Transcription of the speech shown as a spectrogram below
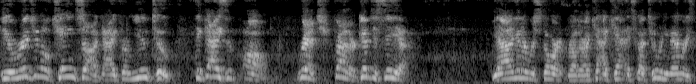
The original chainsaw guy from YouTube. The guy's oh, Rich, brother. Good to see you. Yeah, I'm gonna restore it, brother. I can't. I can't. It's got too many memories.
